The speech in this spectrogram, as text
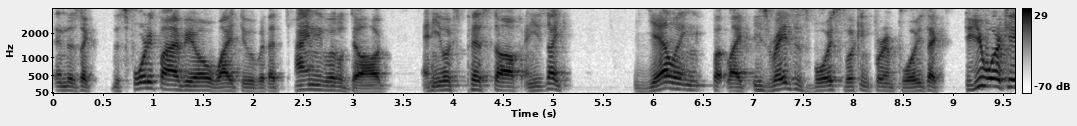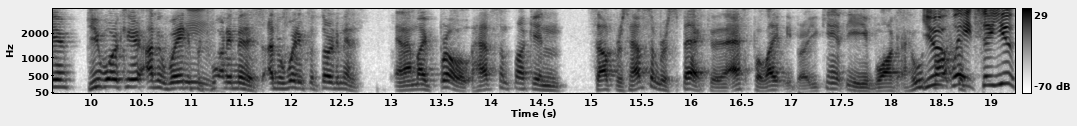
and there's like this 45 year old white dude with a tiny little dog and he looks pissed off and he's like yelling but like he's raised his voice looking for employees like do you work here do you work here i've been waiting for hmm. 20 minutes i've been waiting for 30 minutes and i'm like bro have some fucking self have some respect and ask politely bro you can't be walking who You wait, so you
